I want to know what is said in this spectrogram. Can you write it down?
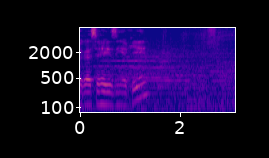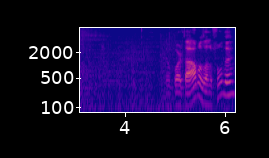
Pegar esse reizinho aqui. Tem um porta-almas lá no fundo, né?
